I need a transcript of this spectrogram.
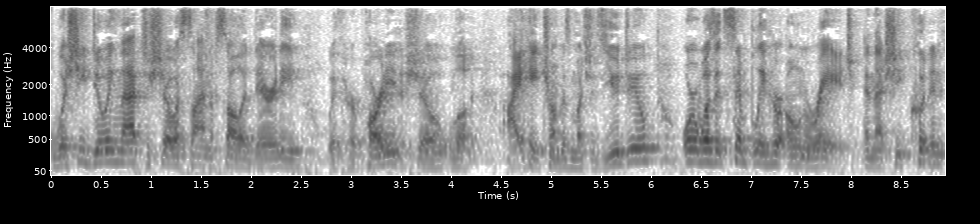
was she doing that to show a sign of solidarity with her party, to show, look, I hate Trump as much as you do? Or was it simply her own rage and that she couldn't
